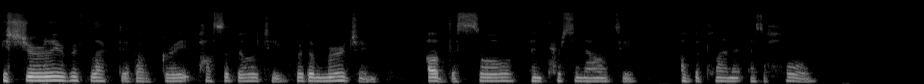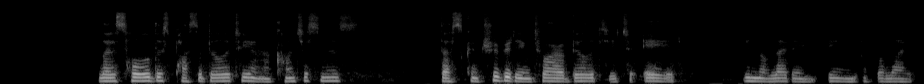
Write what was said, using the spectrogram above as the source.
is surely reflective of great possibility for the merging of the soul and personality of the planet as a whole. Let us hold this possibility in our consciousness, thus contributing to our ability to aid in the letting in of the light.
